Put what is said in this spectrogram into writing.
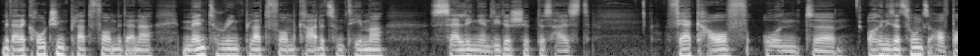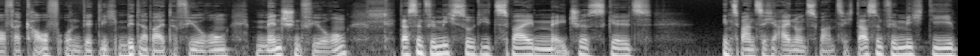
mit einer Coaching-Plattform, mit einer Mentoring-Plattform, gerade zum Thema Selling and Leadership, das heißt Verkauf und äh, Organisationsaufbau, Verkauf und wirklich Mitarbeiterführung, Menschenführung. Das sind für mich so die zwei Major Skills in 2021. Das sind für mich die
